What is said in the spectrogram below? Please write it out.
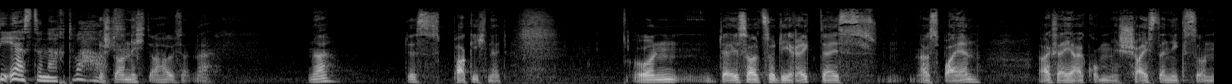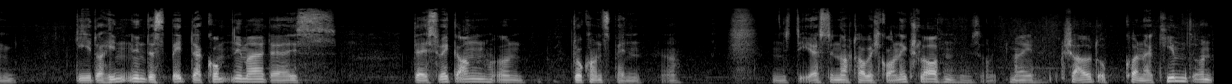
Die erste Nacht war hart. Da stand ich da Haus. Na, na, das packe ich nicht. Und der ist halt so direkt, der ist aus Bayern. Da ich gesagt, ja komm, scheiß da nichts und geh da hinten in das Bett, der kommt nicht mehr, der ist, der ist weggegangen und du kannst pennen. Ja. Und die erste Nacht habe ich gar nicht geschlafen. Ich habe mal geschaut, ob keiner kommt und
